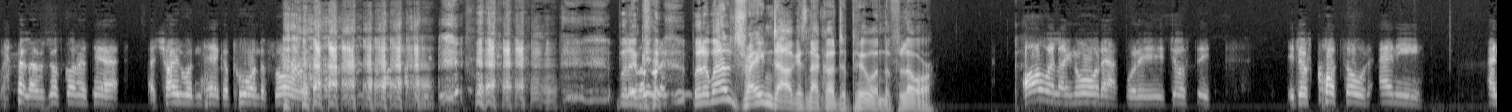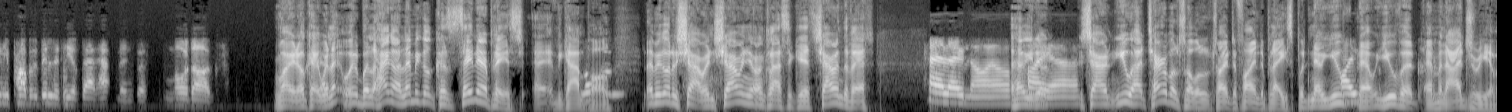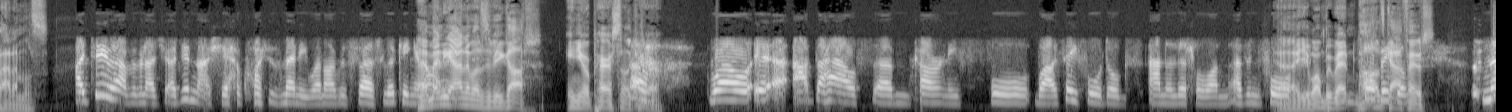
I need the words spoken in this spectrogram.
well, I was just going to say a, a child wouldn't take a poo on the floor. but a, but a well trained dog is not going to poo on the floor. oh well, I know that, but it just it it just cuts out any any probability of that happening. Just no dogs. Right. Okay. Well, let, well, hang on. Let me go. Because stay there, please, uh, if you can, Paul. Let me go to Sharon. Sharon, you're on Classic Hits. Sharon, the vet. Hello, Niall. How you doing? Sharon, you had terrible trouble trying to find a place, but now you I- now you've a, a menagerie of animals. I do have a menagerie. I didn't actually have quite as many when I was first looking at How many Ireland. animals have you got in your personal Oh, care? Well, i at the house, um, currently four, well, I say four dogs and a little one, as in four. Uh, you won't be renting Paul's gaff dogs. out. No,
